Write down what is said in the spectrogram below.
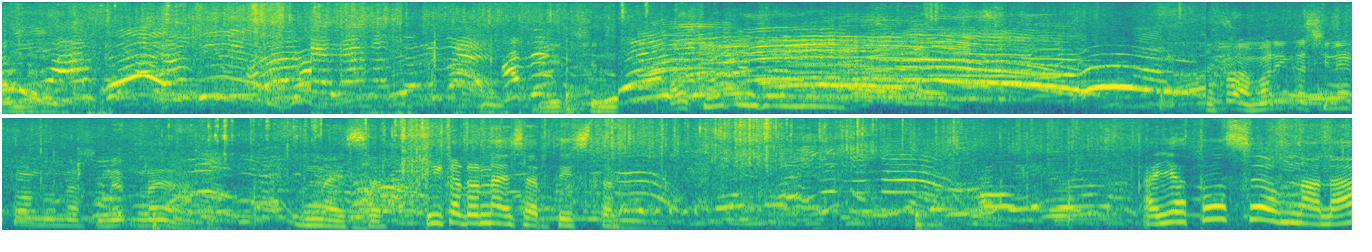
అందరం. చిన్న చూపించండి ఉన్నారు. ఉన్నాయా? ఉన్నాయి సార్. ఇక్కడ ఉన్నాయి సార్ తీస్తాను. అయ్యా తోసే ఉన్నానా?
